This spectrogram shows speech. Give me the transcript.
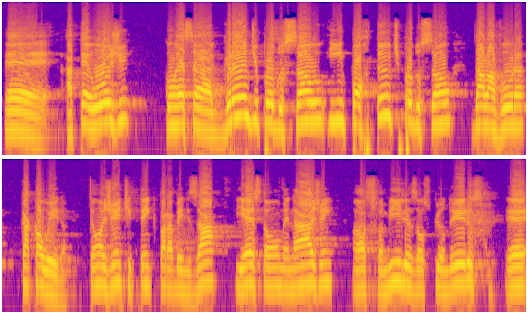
é, até hoje, com essa grande produção e importante produção da lavoura cacaueira. Então a gente tem que parabenizar e esta homenagem às famílias, aos pioneiros, é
